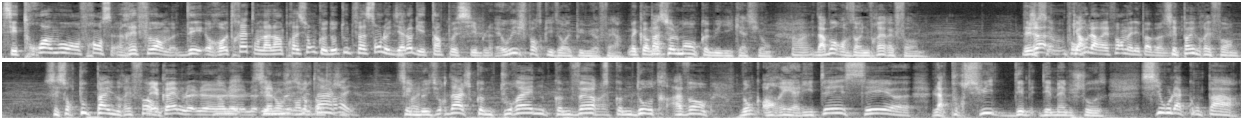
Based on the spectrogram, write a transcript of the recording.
ces trois mots en France, réforme des retraites, on a l'impression que de toute façon le dialogue est impossible. Et oui, je pense qu'ils auraient pu mieux faire. Mais Pas seulement en communication. D'abord en faisant une vraie réforme. Déjà, pour vous, la réforme, elle n'est pas bonne. C'est pas une réforme. C'est surtout pas une réforme. il y a quand même l'allongement du temps de travail. C'est une mesure d'âge, comme Touraine, comme Wörth, comme d'autres avant. Donc en réalité, c'est euh, la poursuite des, mêmes choses. Si on la compare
